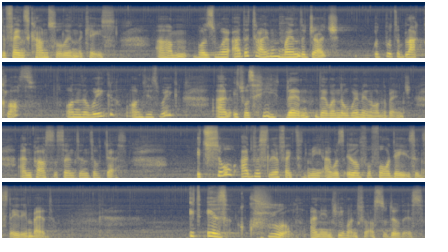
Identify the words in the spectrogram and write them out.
defense counsel in the case, um, was where, at the time when the judge would put a black cloth on the wig, on his wig, and it was he then, there were no women on the bench, and passed the sentence of death. It so adversely affected me, I was ill for four days and stayed in bed. It is cruel and inhuman for us to do this.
